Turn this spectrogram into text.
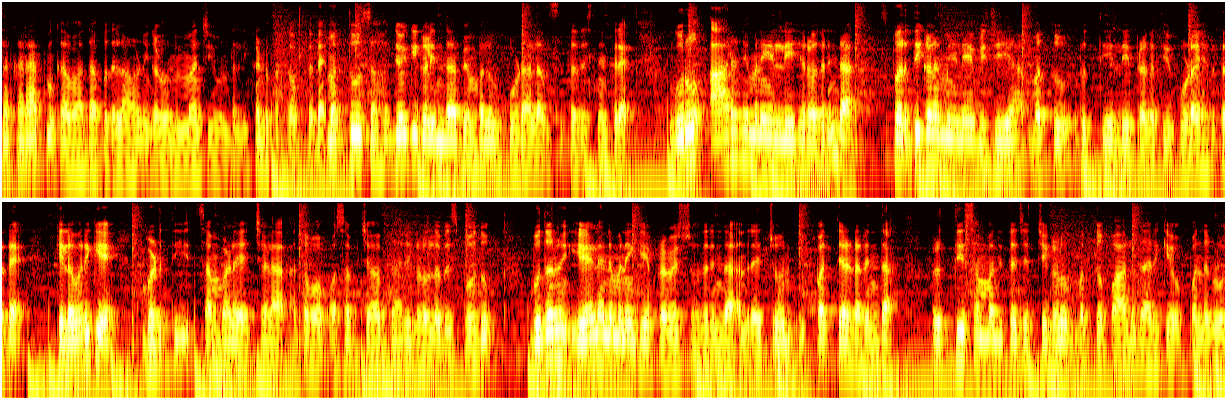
ಸಕಾರಾತ್ಮಕವಾದ ಬದಲಾವಣೆಗಳು ನಿಮ್ಮ ಜೀವನದಲ್ಲಿ ಕಂಡು ಬರ್ತಾ ಹೋಗ್ತದೆ ಮತ್ತು ಸಹೋದ್ಯೋಗಿಗಳಿಂದ ಬೆಂಬಲವೂ ಕೂಡ ಲಭಿಸುತ್ತದೆ ಸ್ನೇಹಿತರೆ. ಗುರು ಆರನೇ ಮನೆಯಲ್ಲಿ ಇರೋದರಿಂದ ಸ್ಪರ್ಧಿಗಳ ಮೇಲೆ ವಿಜಯ ಮತ್ತು ವೃತ್ತಿಯಲ್ಲಿ ಪ್ರಗತಿಯು ಕೂಡ ಇರುತ್ತದೆ. ಕೆಲವರಿಗೆ ಬಡ್ತಿ, ಸಂಬಳ ಹೆಚ್ಚಳ ಅಥವಾ ಹೊಸ ಜವಾಬ್ದಾರಿಗಳು ಲಭಿಸಬಹುದು. ಬುಧನು ಏಳನೇ ಮನೆಗೆ ಪ್ರವೇಶಿಸುವುದರಿಂದ ಅಂದರೆ ಜೂನ್ ಇಪ್ಪತ್ತೆರಡರಿಂದ ವೃತ್ತಿ ಸಂಬಂಧಿತ ಚರ್ಚೆಗಳು ಮತ್ತು ಪಾಲುದಾರಿಕೆ ಒಪ್ಪಂದಗಳು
